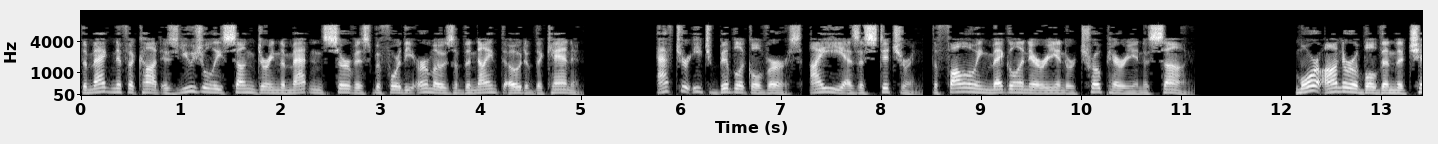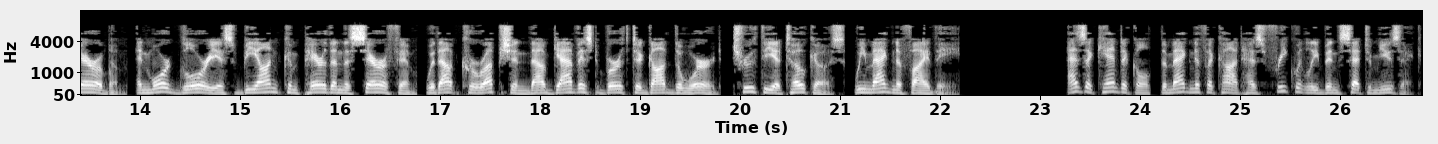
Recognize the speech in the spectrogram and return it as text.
the Magnificat is usually sung during the Matins service before the Irmos of the ninth ode of the canon. After each biblical verse, i.e. as a sticheron, the following megalinarian or troparion is sung more honorable than the cherubim, and more glorious beyond compare than the seraphim, without corruption thou gavest birth to God the Word, true Theotokos, we magnify thee." As a canticle, the Magnificat has frequently been set to music.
